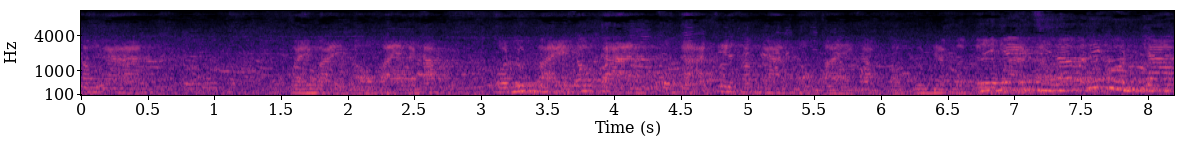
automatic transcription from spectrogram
ทำงานใหม่ๆต่อไปนะครับ คนรุ่นใหม่ต้องการโอกาสที่จะทำงานต่อไปครับ ขอบคุณแฮมเบอร์เกอร์มากจีนามาที่คุณครับ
